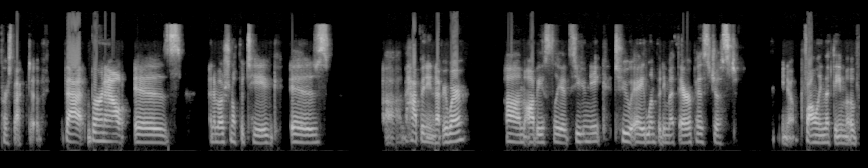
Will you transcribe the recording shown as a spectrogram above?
perspective. That burnout is an emotional fatigue is um, happening everywhere. Um, obviously, it's unique to a lymphedema therapist, just you know, following the theme of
